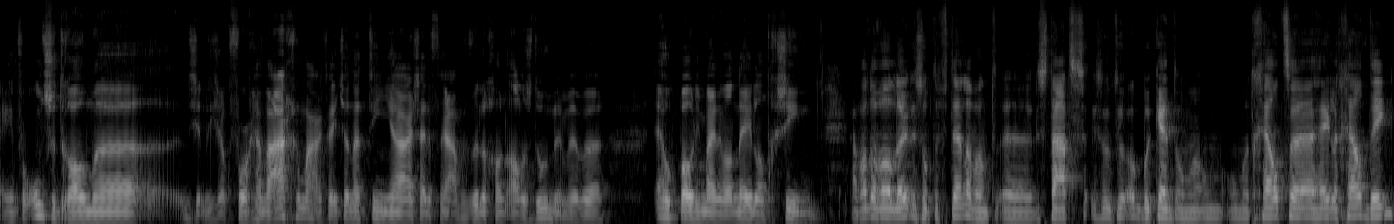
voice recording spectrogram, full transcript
een van onze dromen. eh, Die, is ook vorig jaar waargemaakt. Weet je, na tien jaar zeiden we van ja, we willen gewoon alles doen. En we hebben elk podium bijna wel in Nederland gezien. Ja, wat er wel leuk is om te vertellen, want eh, de staat is natuurlijk ook bekend om, om, om het geld, eh, hele geldding.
